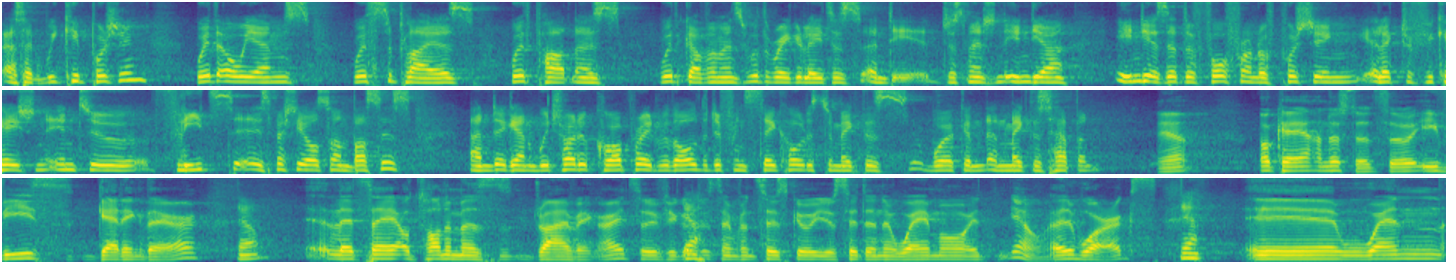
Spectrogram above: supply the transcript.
I said, we keep pushing with OEMs, with suppliers, with partners, with governments, with regulators, and just mentioned India. India is at the forefront of pushing electrification into fleets, especially also on buses. And again, we try to cooperate with all the different stakeholders to make this work and, and make this happen. Yeah. Okay, understood. So EVs getting there. Yeah. Uh, let's say autonomous driving, right? So if you go yeah. to San Francisco, you sit in a Waymo, it, you know, it works. Yeah. Uh, when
